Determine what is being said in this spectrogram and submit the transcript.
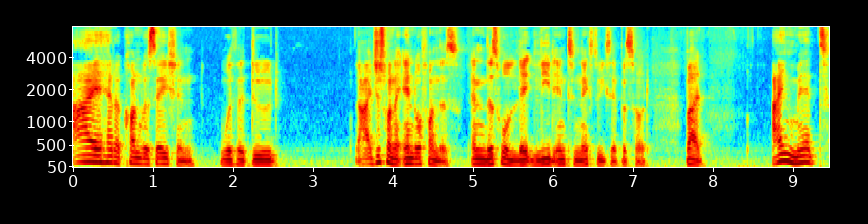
I had a conversation with a dude. I just want to end off on this, and this will le- lead into next week's episode. But I met.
